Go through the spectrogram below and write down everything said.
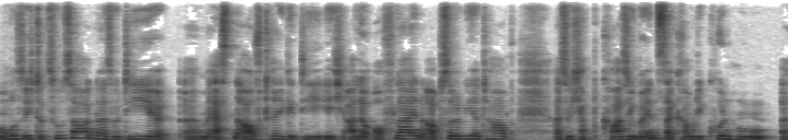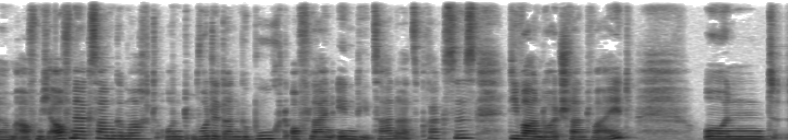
muss ich dazu sagen. Also die ähm, ersten Aufträge, die ich alle offline absolviert habe, also ich habe quasi über Instagram die Kunden ähm, auf mich aufmerksam gemacht und wurde dann gebucht offline in die Zahnarztpraxis. Die waren deutschlandweit. Und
